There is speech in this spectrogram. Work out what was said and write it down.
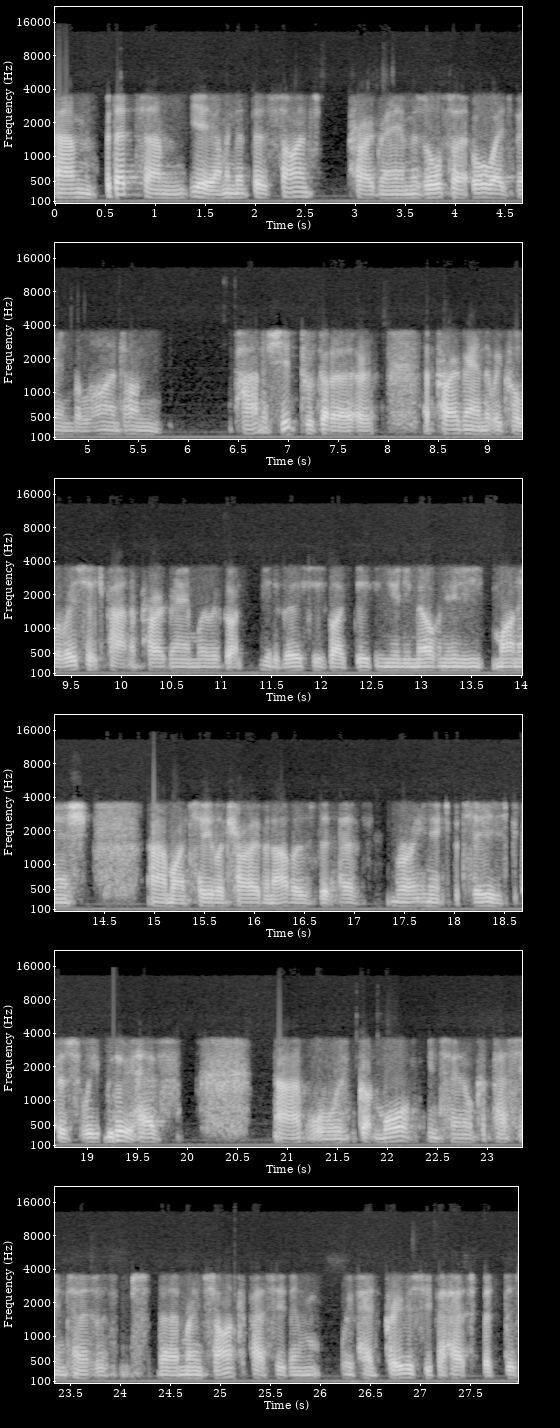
Um, but that, um, yeah, I mean, the, the science program has also always been reliant on partnership. We've got a, a, a program that we call the research partner program where we've got universities like Deakin Uni, Melbourne Uni, Monash, um, La Trobe and others that have marine expertise because we, we do have uh, well, we've got more internal capacity in terms of uh, marine science capacity than we've had previously, perhaps. But there's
